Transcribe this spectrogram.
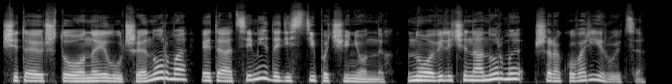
Считают, что наилучшая норма – это от 7 до 10 подчиненных, но величина нормы широко варьируется.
